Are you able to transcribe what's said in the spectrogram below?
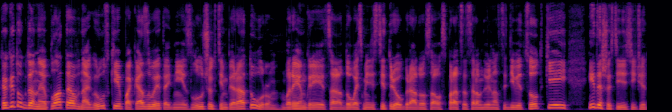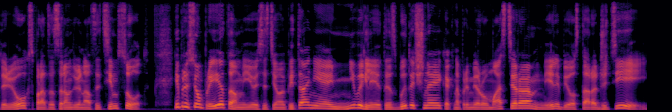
Как итог, данная плата в нагрузке показывает одни из лучших температур. БРМ греется до 83 градусов с процессором 12900K и до 64 с процессором 12700. И при всем при этом ее система питания не выглядит избыточной, как, например, у мастера или Биостара GTA.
